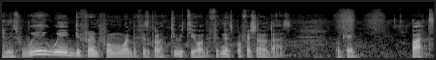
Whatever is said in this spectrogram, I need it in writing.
and it's way way different from what the physical activity or the fitness professional does. Okay, but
